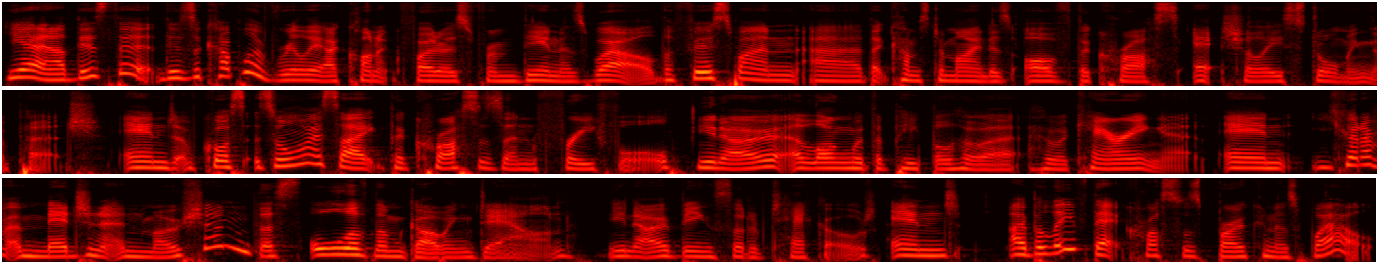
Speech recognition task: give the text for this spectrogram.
Yeah, now there's the there's a couple of really iconic photos from then as well. The first one uh, that comes to mind is of the cross actually storming the pitch, and of course it's almost like the cross is in free fall, you know, along with the people who are who are carrying it, and you kind of imagine it in motion. This all of them going down, you know, being sort of tackled, and I believe that cross was broken as well.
